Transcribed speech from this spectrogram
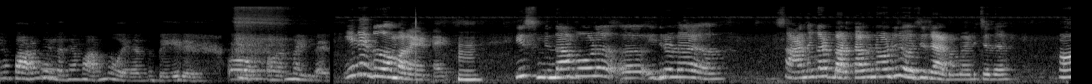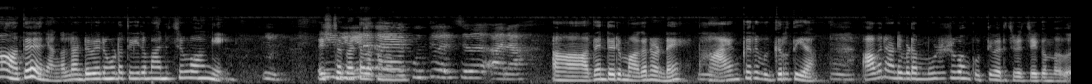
ഞാൻ പറഞ്ഞില്ല ഞാൻ മറന്നുപോയായിരുന്നു പേര്. ഓ. ഓർമ്മയില്ല. ഇനി എന്ത് ഞാൻ പറയട്ടെ ഈ സ്മിത ബോൾ ഇതിനുള്ള സാധനങ്ങൾ ഭർത്താവിനോട് ചോദിച്ചിട്ടാണോ മേടിച്ചത്? ആ അതെ ഞങ്ങൾ രണ്ടുപേരും കൂടെ തീരുമാനിച്ചു വാങ്ങി. ഇഷ്ടപ്പെട്ടതൊക്കെ ആ അതെന്റെ ഒരു മകനുണ്ടേ. ഭയങ്കര വികൃതിയാ. അവനാണ് ഇവിടെ മുഴുവൻ കുത്തി വരച്ച് വെച്ചേക്കുന്നത്.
